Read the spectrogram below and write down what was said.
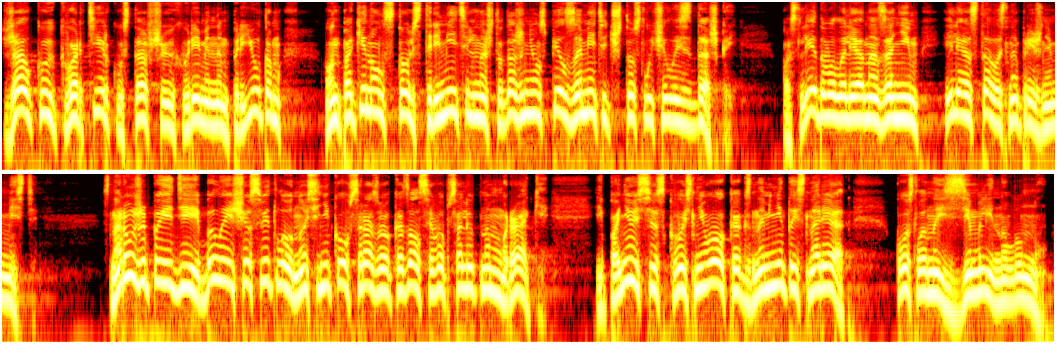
Жалкую квартирку, ставшую их временным приютом, он покинул столь стремительно, что даже не успел заметить, что случилось с Дашкой. Последовала ли она за ним или осталась на прежнем месте? Снаружи, по идее, было еще светло, но Синяков сразу оказался в абсолютном мраке и понесся сквозь него, как знаменитый снаряд, посланный с Земли на Луну.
